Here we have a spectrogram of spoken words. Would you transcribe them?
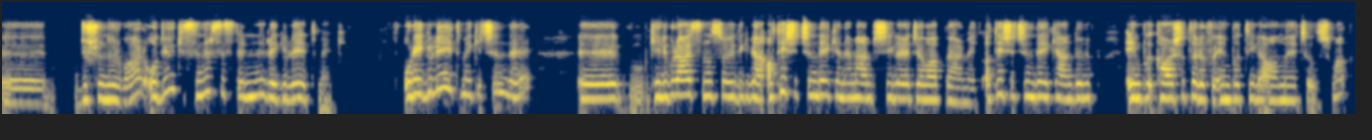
e, düşünür var. O diyor ki sinir sistemini regüle etmek. O regüle etmek için de e, Kelly Bryson'ın söylediği gibi yani ateş içindeyken hemen bir şeylere cevap vermek, ateş içindeyken dönüp emp- karşı tarafı empatiyle almaya çalışmak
